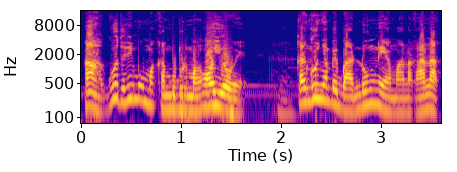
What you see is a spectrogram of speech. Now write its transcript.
Ah, gue tadi mau makan bubur Mang Oyo, we. Kan gue nyampe Bandung nih sama anak-anak.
